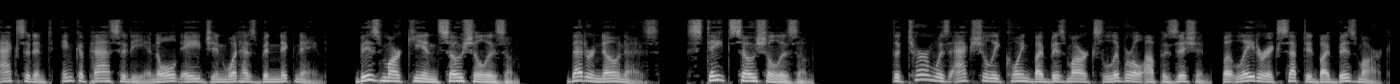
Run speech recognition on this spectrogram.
accident, incapacity and old age in what has been nicknamed, Bismarckian socialism better known as state socialism. The term was actually coined by Bismarck's liberal opposition, but later accepted by Bismarck.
